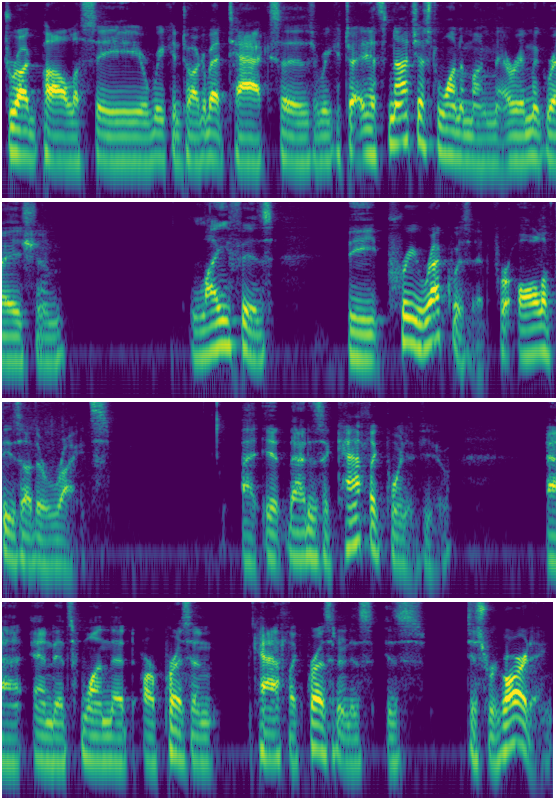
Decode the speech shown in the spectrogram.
drug policy, or we can talk about taxes, or we can talk, it's not just one among, or immigration. Life is the prerequisite for all of these other rights. Uh, it, that is a Catholic point of view, uh, and it's one that our present Catholic president is, is disregarding.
